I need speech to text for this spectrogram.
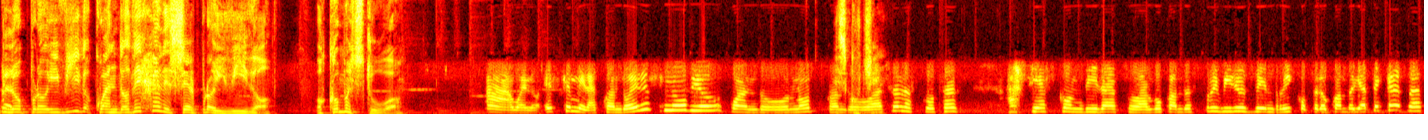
lo prohibido, cuando deja de ser prohibido, ¿o cómo estuvo? Ah, bueno, es que mira, cuando eres novio, cuando no, cuando haces las cosas así escondidas o algo, cuando es prohibido es bien rico, pero cuando ya te casas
